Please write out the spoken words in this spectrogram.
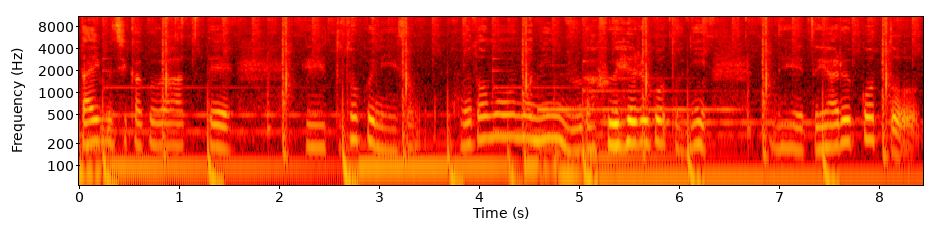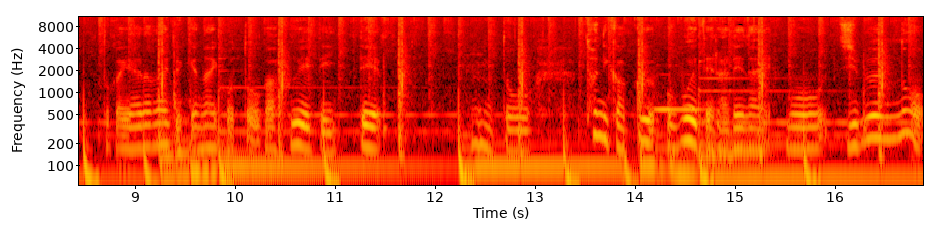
だいぶ自覚があって、えーと特にその子どもの人数が増えるごとに、えー、とやることとかやらないといけないことが増えていって、うんと、とにかく覚えてられない。もう自分の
